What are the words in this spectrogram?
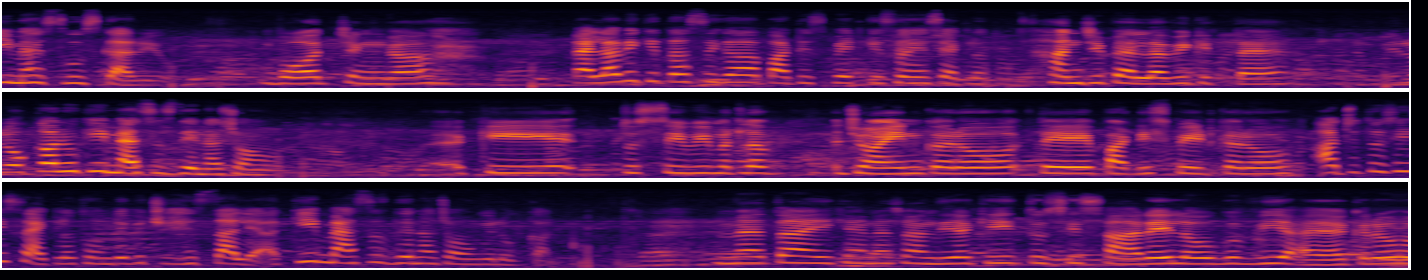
ਕੀ ਮਹਿਸੂਸ ਕਰ ਰਹੇ ਹੋ? ਬਹੁਤ ਚੰਗਾ। ਪਹਿਲਾਂ ਵੀ ਕੀਤਾ ਸੀਗਾ ਪਾਰਟਿਸਿਪੇਟ ਕਿਸੇ ਸਾਈਕਲੋਥੌਨ ਹਾਂਜੀ ਪਹਿਲਾਂ ਵੀ ਕੀਤਾ ਹੈ। ਲੋਕਾਂ ਨੂੰ ਕੀ ਮੈਸੇਜ ਦੇਣਾ ਚਾਹੋ ਕਿ ਤੁਸੀਂ ਵੀ ਮਤਲਬ ਜੁਆਇਨ ਕਰੋ ਤੇ ਪਾਰਟਿਸਿਪੇਟ ਕਰੋ। ਅੱਜ ਤੁਸੀਂ ਸਾਈਕਲੋਥੌਨ ਦੇ ਵਿੱਚ ਹਿੱਸਾ ਲਿਆ। ਕੀ ਮੈਸੇਜ ਦੇਣਾ ਚਾਹੋਗੇ ਲੋਕਾਂ ਨੂੰ? ਮੈਂ ਤਾਂ ਇਹ ਕਹਿਣਾ ਚਾਹੁੰਦੀ ਆ ਕਿ ਤੁਸੀਂ ਸਾਰੇ ਲੋਕ ਵੀ ਆਇਆ ਕਰੋ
